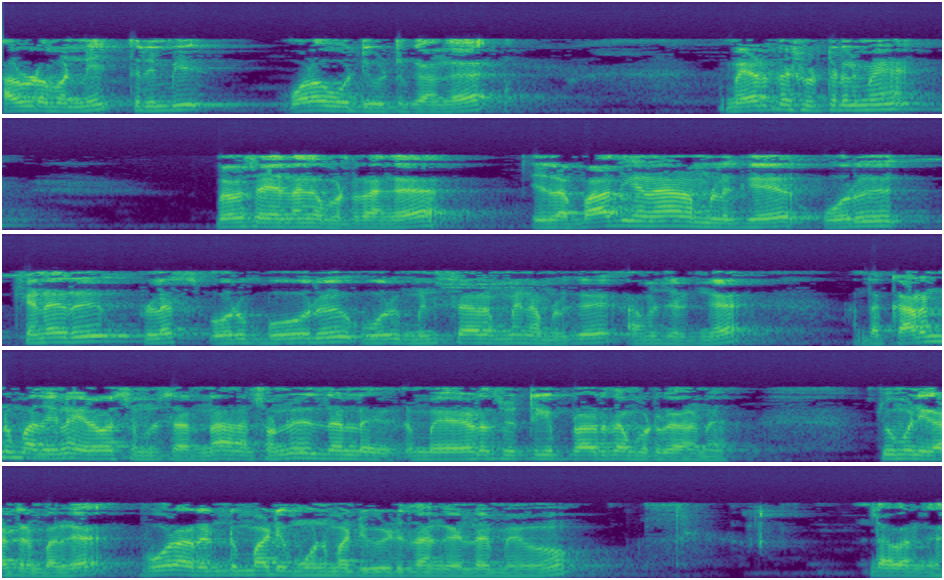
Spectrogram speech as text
அறுவடை பண்ணி திரும்பி உழவு ஓட்டி விட்டுருக்காங்க. மேடத்தை இடத்த சுற்றிலுமே விவசாயம் தாங்க பண்ணுறாங்க இதில் பார்த்தீங்கன்னா நம்மளுக்கு ஒரு கிணறு ப்ளஸ் ஒரு போரு ஒரு மின்சாரமே நம்மளுக்கு அமைஞ்சிருக்குங்க. அந்த கரண்ட்டும் பார்த்திங்கன்னா இலவச மின்சாரம் தான். நான் சொன்னதில்ல நம்ம இடம் சுற்றி ப்ளாட் தான் போட்டிருக்காங்கன்னு ஜூம் பண்ணி காட்டுறேன் பாருங்கள் பூரா ரெண்டு மாடி மூணு மாடி வீடு தாங்க எல்லாமே. இந்த பாருங்க.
